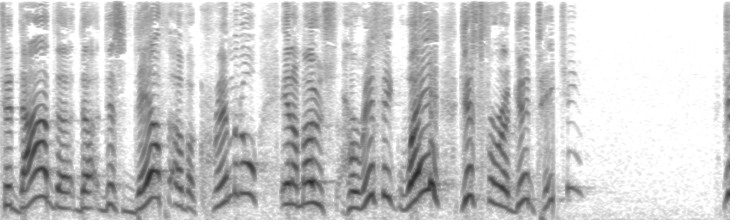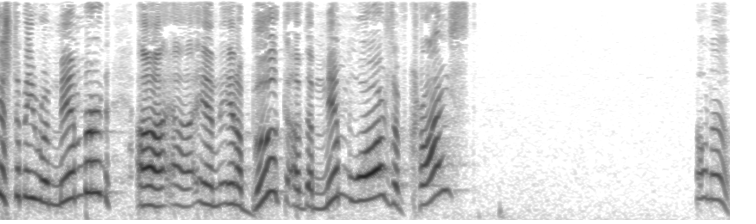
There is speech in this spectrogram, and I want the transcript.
to die the, the, this death of a criminal in a most horrific way just for a good teaching? Just to be remembered uh, uh, in, in a book of the memoirs of Christ? Oh, no.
